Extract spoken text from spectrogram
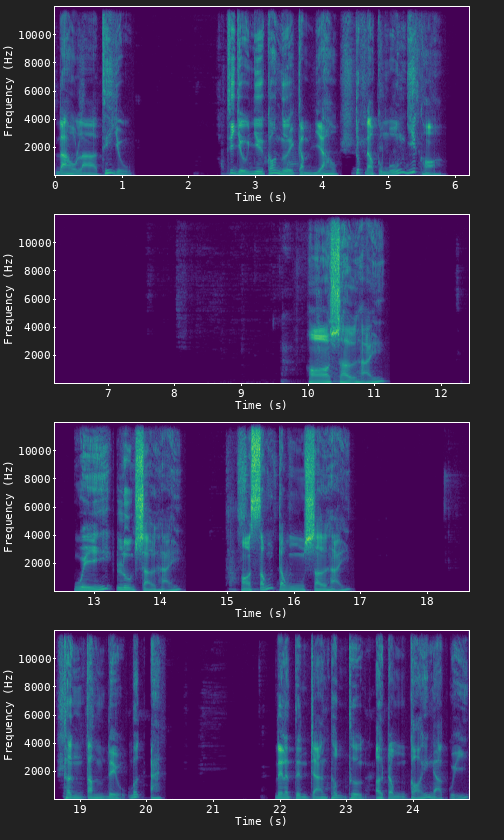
Đau là thí dụ. Thí dụ như có người cầm dao, Lúc nào cũng muốn giết họ. Họ sợ hãi. Quỷ luôn sợ hãi. Họ sống trong sợ hãi. Thân tâm đều bất an. Đây là tình trạng thông thường Ở trong cõi ngạ quỷ.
